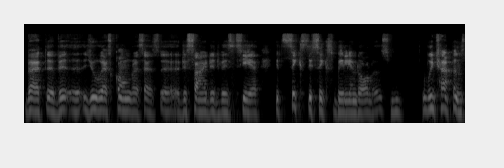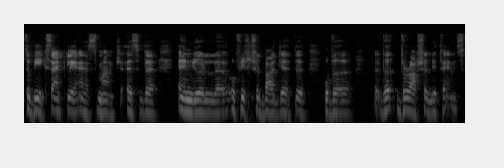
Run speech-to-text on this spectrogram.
that uh, the US uh, Congress has uh, decided this year, it's $66 billion, which happens to be exactly as much as the annual uh, official budget of the, the, the, Russian defense.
